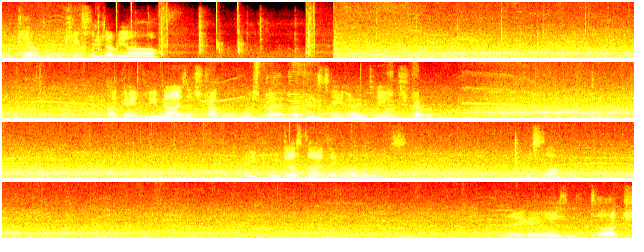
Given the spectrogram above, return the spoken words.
And Kevin kicks from dummy half. Like, and he knows they're struggling, respect that his team, own team is struggling. Probably does know they're gonna lose. Most likely. There you go, goes into touch.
